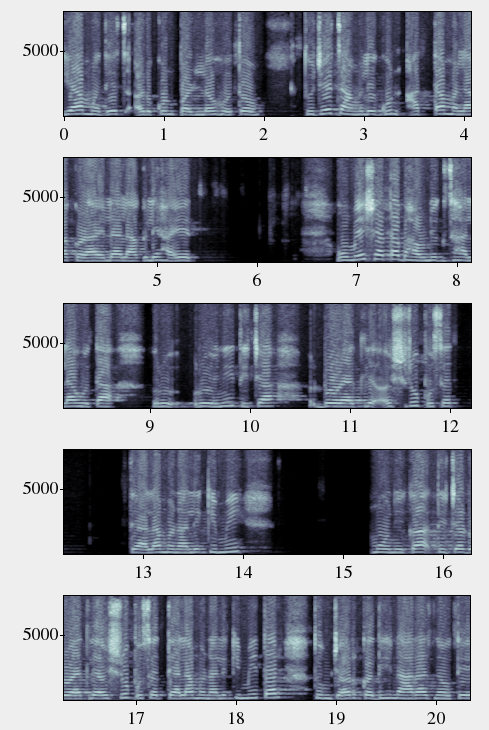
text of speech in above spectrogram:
यामध्येच अडकून पडलो होतो. तुझे चांगले गुण आत्ता मला कळायला लागले आहेत. उमेश आता भावनिक झाला होता. रो- रोहिणी तिच्या डोळ्यातले अश्रू पुसत त्याला म्हणाले की मी मोनिका तिच्या डोळ्यातले अश्रू पुसत त्याला म्हणाले की मी तर तुमच्यावर कधी नाराज नव्हते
